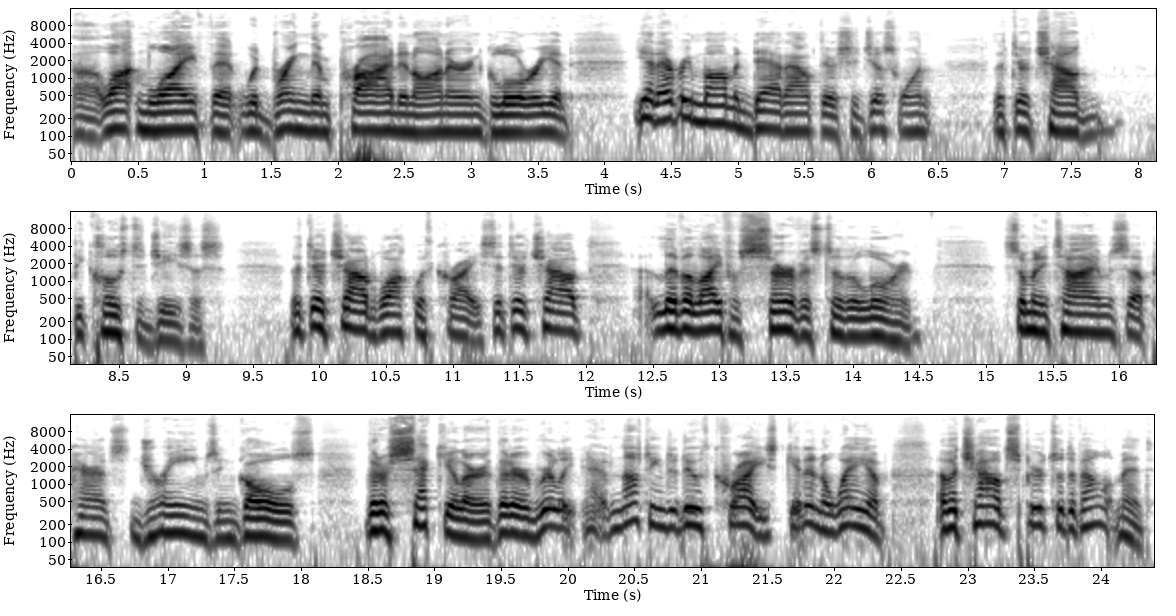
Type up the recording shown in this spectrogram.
uh, lot in life that would bring them pride and honor and glory. And yet every mom and dad out there should just want that their child be close to jesus that their child walk with christ that their child live a life of service to the lord so many times uh, parents' dreams and goals that are secular, that are really have nothing to do with Christ, get in the way of, of a child's spiritual development.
